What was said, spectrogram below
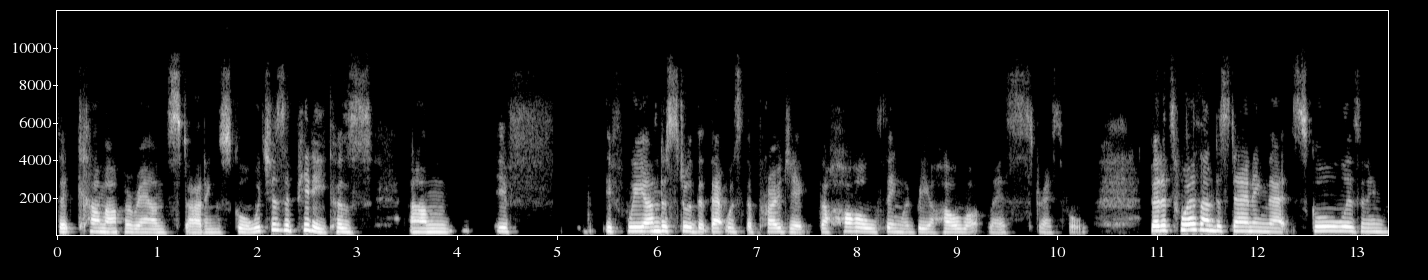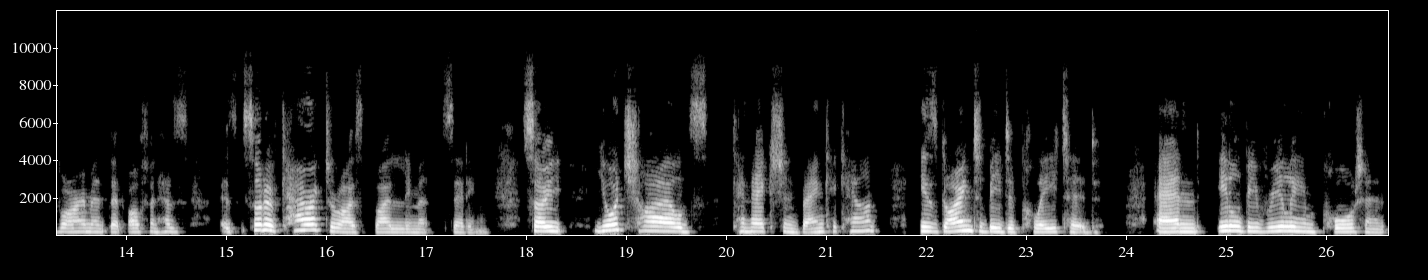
that come up around starting school, which is a pity because um, if if we understood that that was the project, the whole thing would be a whole lot less stressful. But it's worth understanding that school is an environment that often has sort of characterized by limit setting. So your child's connection bank account is going to be depleted and it'll be really important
